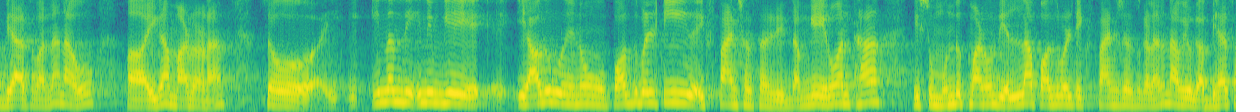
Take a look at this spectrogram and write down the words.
ಅಭ್ಯಾಸವನ್ನು ನಾವು ಈಗ ಮಾಡೋಣ. ಸೊ ಇನ್ನೊಂದು, ನಿಮಗೆ ಯಾವುದು ಏನು ಪಾಸಿಬಿಲಿಟಿ ಎಕ್ಸ್ಪ್ಯಾನ್ಷನ್ಸ್ ಅಂದರೆ, ನಮಗೆ ಇರುವಂತಹ ಇಷ್ಟು ಮುಂದಕ್ಕೆ ಮಾಡುವಂಥ ಎಲ್ಲ ಪಾಸಿಬಿಲಿಟಿ ಎಕ್ಸ್ಪ್ಯಾನ್ಷನ್ಸ್ಗಳನ್ನು ನಾವು ಇವಾಗ ಅಭ್ಯಾಸ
